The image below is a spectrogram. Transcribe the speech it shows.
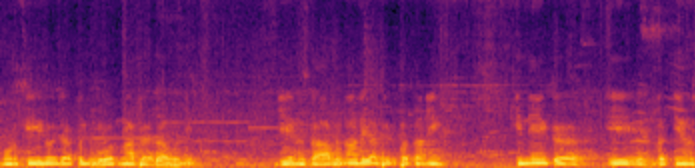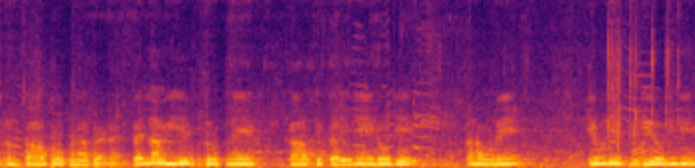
ਮੁੜ ਕੇ ਇਹੋ ਜਿਹਾ ਕੋਈ ਹੋਰ ਨਾ ਪੈਦਾ ਹੋ ਜੇ। ਜੇ ਇਨਸਾਫ ਨਾ ਲਿਆ, ਫਿਰ ਪਤਾ ਨਹੀਂ ਕਿੰਨੇ ਕ ਇਹ ਬੱਚਿਆਂ ਨੂੰ ਸੰਤਾਪ ਭੋਗਣਾ ਪੈਣਾ ਪਹਿਲਾਂ ਵੀ ਇਹ ਦੁੱਖ ਨੇ, ਕਾਰਜ ਕਰੇ ਨੇ ਇਹੋ ਜਿਹੇ ਬਣਾਉਣੇ ਕਿ ਉਹਨੇ ਵੀਡੀਓ ਵੀ ਨੇ।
